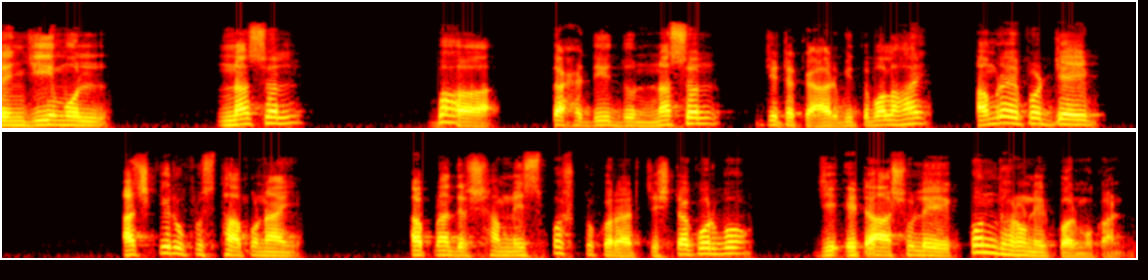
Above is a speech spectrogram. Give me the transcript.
তেনজিমুল নসল বা তাহদিদুল নসল, যেটাকে আরবিতে বলা হয়। আমরা এ পর্যায়ে আজকের উপস্থাপনায় আপনাদের সামনে স্পষ্ট করার চেষ্টা করব যে এটা আসলে কোন ধরনের কর্মকাণ্ড।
